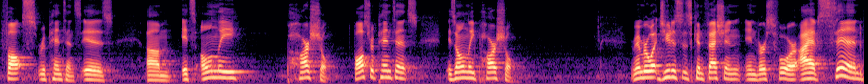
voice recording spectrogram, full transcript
false repentance is um, it's only partial. False repentance is only partial. Remember what Judas's confession in verse 4 I have sinned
